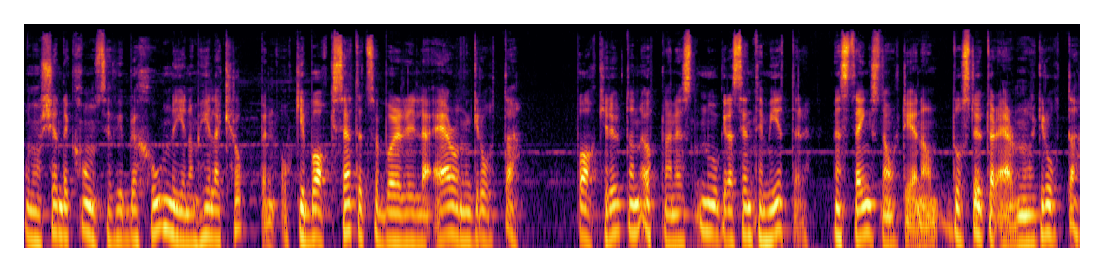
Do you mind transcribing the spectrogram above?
och de kände konstiga vibrationer genom hela kroppen och i baksätet så började lilla Aaron gråta. Bakrutan öppnades några centimeter men stängs snart igen då slutar Aaron att gråta.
